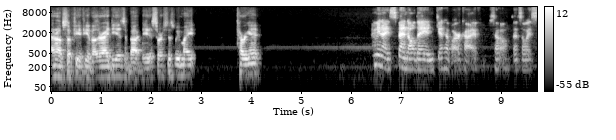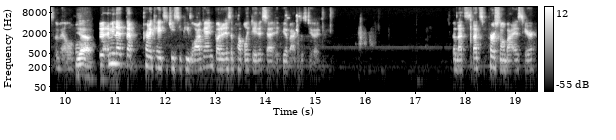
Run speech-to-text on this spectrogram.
I don't know, Sophia, if you have other ideas about data sources we might target. I mean, I spend all day in GitHub archive, so that's always available. Yeah, But, I mean, that, that predicates a GCP login, but it is a public data set if you have access to it. But that's, that's personal bias here.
